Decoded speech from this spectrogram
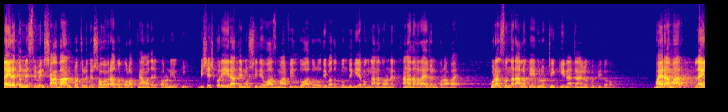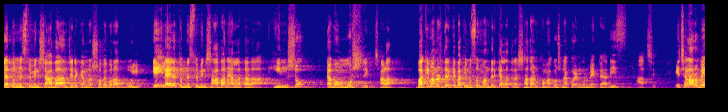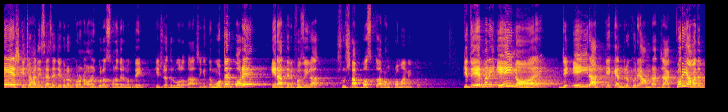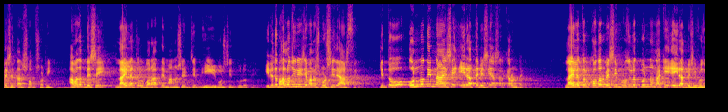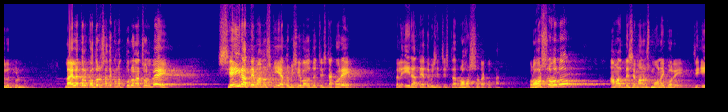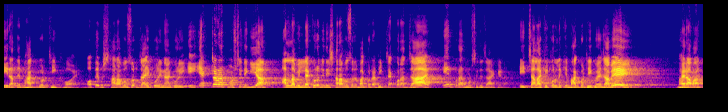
লাইলাতুন নিসরিমিন শাবান প্রচলিত সবেরাত উপলক্ষে আমাদের করণীয় কি? বিশেষ করে এই রাতে মসজিদে ওয়াজ, মাহফিল, দোয়া, দরুদ, ইবাদত, বন্দিগি এবং নানা ধরনের খানা দানার আয়োজন করা হয়। কোরআন, সুন্নার আলোকে এগুলো ঠিক কি না জানালে উপকৃত হব। ভাইরা আমার, লাইলাতুন নিসরিমিন শাবান যেটাকে আমরা সবে বরাত বলি, এই লাইলাতুন নিসরিমিন শাবানে আল্লাহ তাআলা হিংসুক এবং মুশরিক ছাড়া বাকি মানুষদেরকে, বাকি মুসলমানদেরকে আল্লাহ তাআলা সাধারণ ক্ষমা ঘোষণা করেন মর্মে একটা হাদিস আছে। এছাড়া আরও বেশ কিছু হাদিস আছে যেগুলোর কোনো না অনেকগুলো সনদের মধ্যে কিছুটা দুর্বলতা আছে। কিন্তু মোটের পরে এ রাতের ফজিলত সুসাব্যস্ত এবং প্রমাণিত। কিন্তু এর মানে এই নয় যে এই রাতকে কেন্দ্র করে আমরা যা করি আমাদের দেশে তার সব সঠিক। আমাদের দেশে লাইলাতুল বরাতে মানুষের যে ভিড় মসজিদগুলোতে, এটা তো ভালো জিনিস যে মানুষ মসজিদে আসছে। কিন্তু অন্যদিন না এসে এই রাতে বেশি আসার কারণটা কি? লাইলাতুল কদর বেশি ফজিলতপূর্ণ নাকি এই রাত বেশি ফজিলতপূর্ণ? লাইলাতুল কদরের সাথে কোনো তুলনা চলবে? সেই রাতে মানুষ কি এত বেশি ইবাদতের চেষ্টা করে? তাহলে এই রাতে এত বেশি চেষ্টার রহস্যটা কোথায়? রহস্য হলো আমাদের দেশে মানুষ মনে করে যে এই রাতে ভাগ্য ঠিক হয়। অতএব সারা বছর যাই করি না করি, এই একটা রাত মসজিদে গিয়া আল্লাহ বিল্লাহ করে যদি সারা বছরের ভাগ্যটা ঠিকঠাক করা যায়, এরপর আর মসজিদে যায় কেনা। এই চালাকি করলে কি ভাগ্য ঠিক হয়ে যাবে? ভাইরা আমার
